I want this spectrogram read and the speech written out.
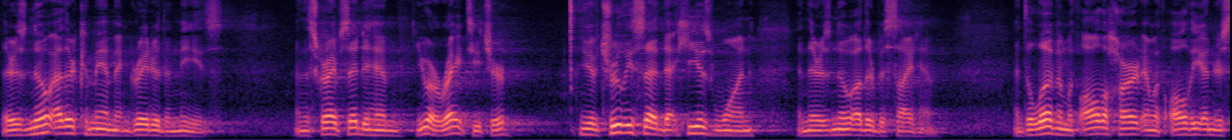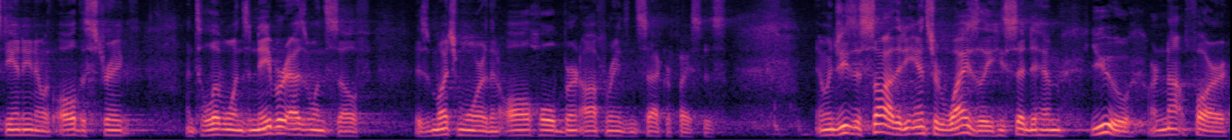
There is no other commandment greater than these. And the scribe said to him, You are right, teacher. You have truly said that he is one, and there is no other beside him. And to love him with all the heart, and with all the understanding, and with all the strength, and to love one's neighbor as oneself is much more than all whole burnt offerings and sacrifices. And when Jesus saw that he answered wisely, he said to him, You are not far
